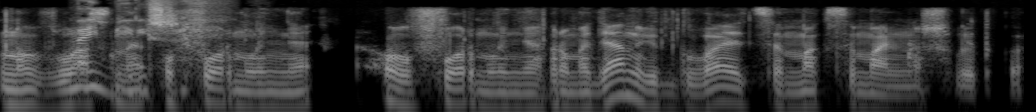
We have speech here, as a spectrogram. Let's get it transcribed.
Ну, власне, Найбільше. оформлення, оформлення громадян відбувається максимально швидко.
